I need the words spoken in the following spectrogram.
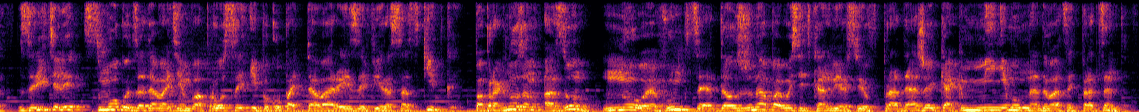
брендов. Зрители смогут задавать им вопросы и покупать товары из эфира со скидкой. По прогнозам Озон, новая функция должна повысить конверсию в продаже как минимум на 20%.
